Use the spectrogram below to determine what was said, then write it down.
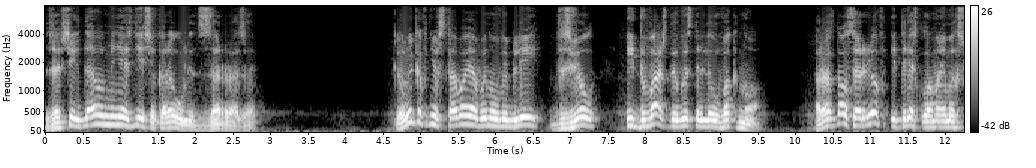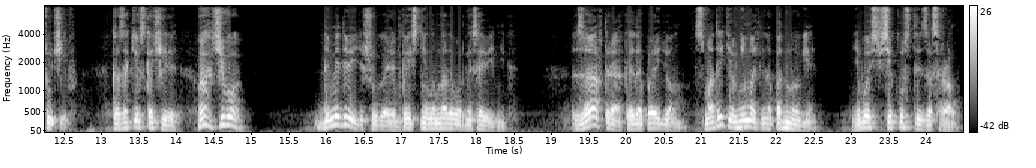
Завсегда он меня здесь окараулит, зараза». Лыков, не вставая, вынул виблей, взвел и дважды выстрелил в окно. Раздался рев и треск ломаемых сучьев. Казаки вскочили. «А, чего?» «Да медведя шугаем», — пояснил им надворный советник. «Завтра, когда пойдем, смотрите внимательно под ноги. Небось, все кусты засрал».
